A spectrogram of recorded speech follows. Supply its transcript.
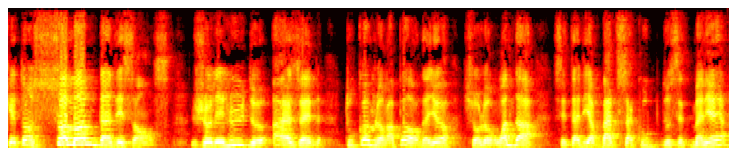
qui est un summum d'indécence. Je l'ai lu de A à Z, tout comme le rapport d'ailleurs sur le Rwanda, c'est-à-dire battre sa coupe de cette manière,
